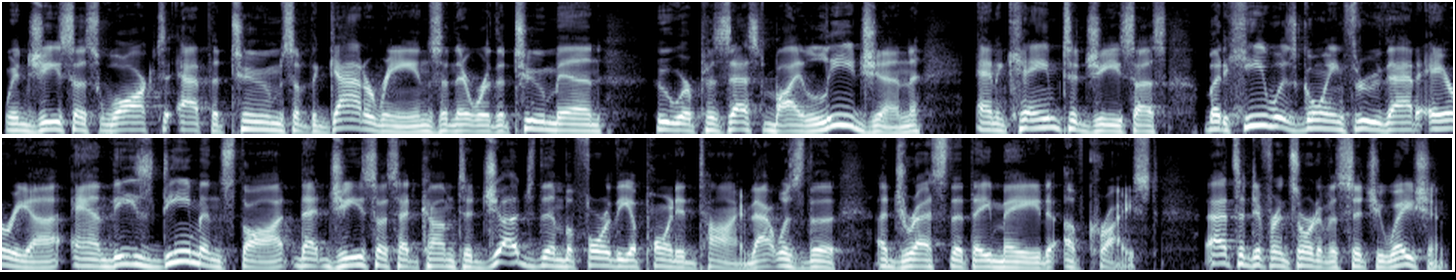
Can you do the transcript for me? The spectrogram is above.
when Jesus walked at the tombs of the Gadarenes and there were the two men who were possessed by legion and came to Jesus, but he was going through that area, and these demons thought that Jesus had come to judge them before the appointed time. That was the address that they made of Christ. That's a different sort of a situation.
